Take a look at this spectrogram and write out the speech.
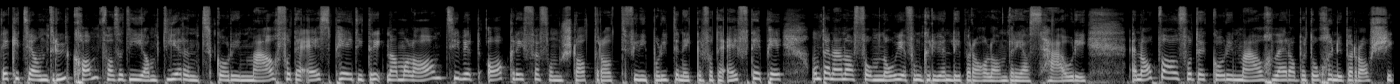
Da gibt es ja einen Dreikampf. Also die amtierende Corinne Mauch von der SP, die tritt nochmal an. Sie wird angegriffen vom Stadtrat Philipp Lütenegger von der FDP und dann auch noch vom neuen, vom Grünliberal Andreas Hauri. Eine Abwahl von der Corinne Mauch wäre aber doch eine Überraschung.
